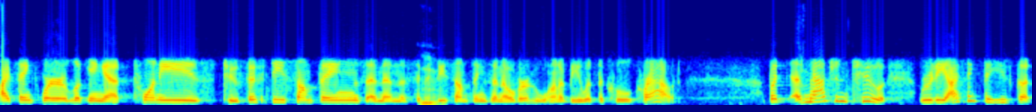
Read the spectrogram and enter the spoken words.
I think we're looking at 20s to 50 somethings and then the hmm. 60 somethings and over who want to be with the cool crowd. But imagine too, Rudy, I think that he's got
